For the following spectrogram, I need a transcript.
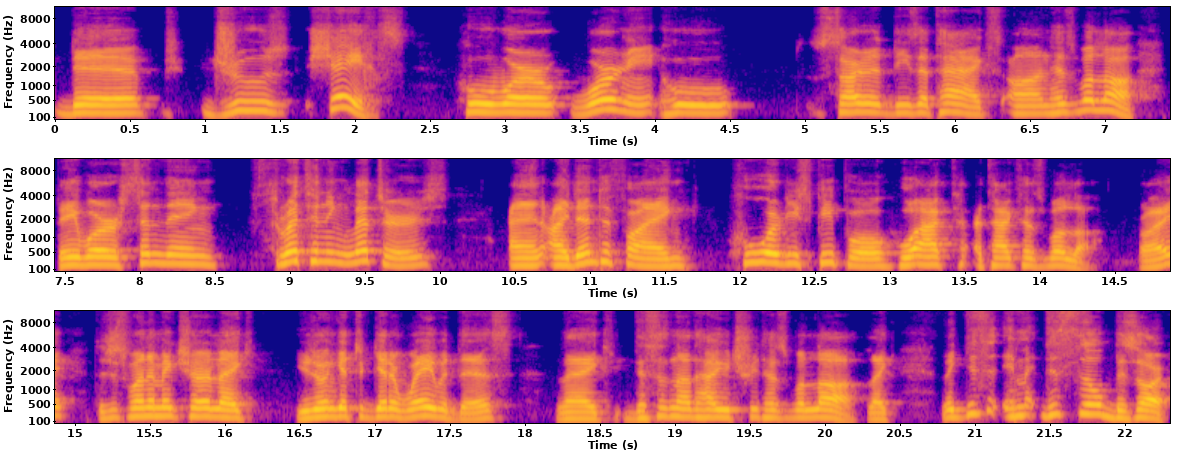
the druze sheikhs who were warning who started these attacks on hezbollah they were sending threatening letters and identifying who are these people who act attacked hezbollah right they just want to make sure like you don't get to get away with this like this is not how you treat Hezbollah. Like like this is this is so bizarre.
